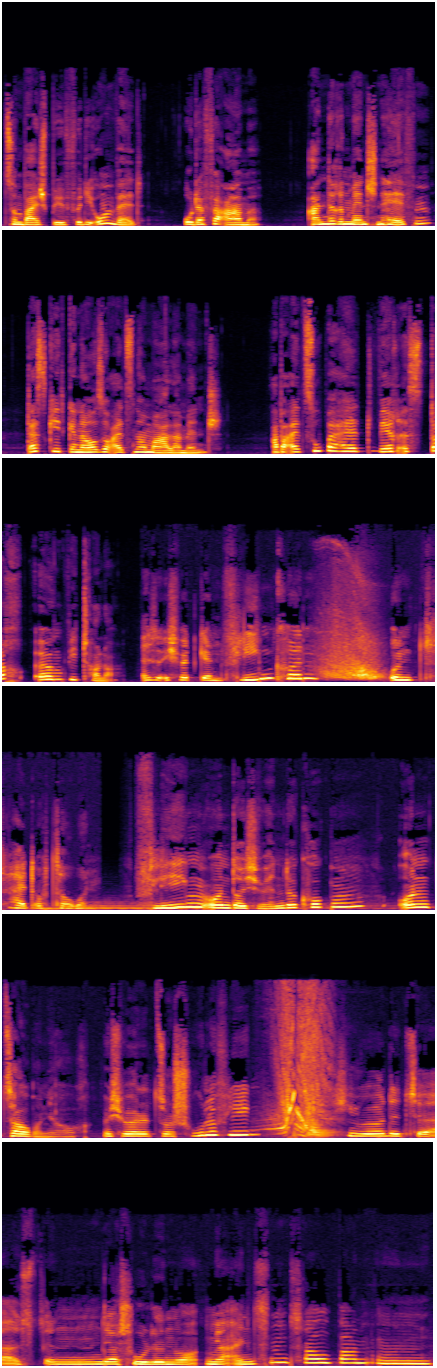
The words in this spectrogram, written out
zum Beispiel für die Umwelt oder für Arme. Anderen Menschen helfen, das geht genauso als normaler Mensch. Aber als Superheld wäre es doch irgendwie toller. Also ich würde gern fliegen können und halt auch zaubern. Fliegen und durch Wände gucken und zaubern ja auch. Ich würde zur Schule fliegen. Ich würde zuerst in der Schule nur mir einzeln zaubern und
